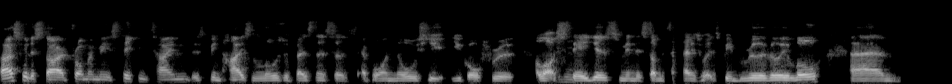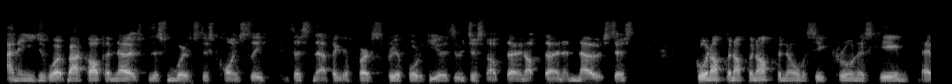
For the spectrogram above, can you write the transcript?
that's where it started from. I mean, it's taking time. There's been highs and lows with business, as everyone knows. You you go through a lot of mm-hmm. stages. I mean, there's sometimes where it's been really really low. Um, and then you just work back up and now it's a position where it's just constantly consistent. I think the first three or four years it was just up, down, up, down, and now it's just going up and up and up. And obviously, Coronas came, uh,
